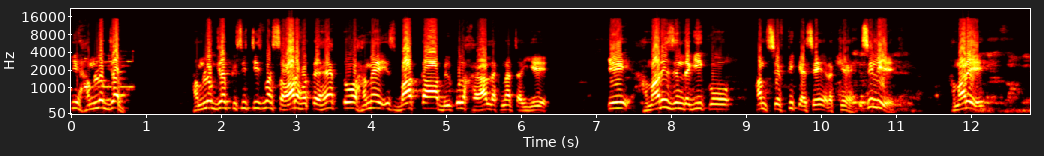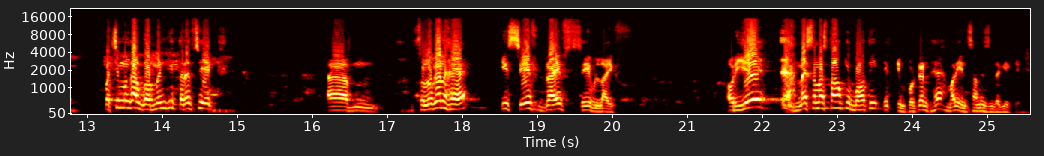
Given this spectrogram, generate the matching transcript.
कि हम लोग जब, हम लोग जब किसी चीज़ पर सवार होते हैं तो हमें इस बात का बिल्कुल ख्याल रखना चाहिए कि हमारी ज़िंदगी को हम सेफ्टी कैसे रखें। इसीलिए हमारे पश्चिम बंगाल गवर्नमेंट की तरफ़ से एक स्लोगन है कि सेफ़ ड्राइव सेव लाइफ और ये मैं समझता हूँ कि बहुत ही एक इम्पोर्टेंट है हमारी इंसानी ज़िंदगी के लिए।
